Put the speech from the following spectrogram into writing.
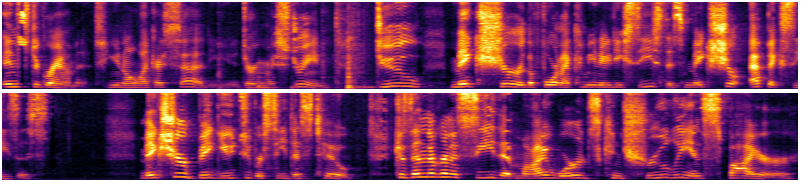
Instagram it, you know, like I said during my stream. Do make sure the Fortnite community sees this. Make sure Epic sees this. Make sure big YouTubers see this too. Because then they're going to see that my words can truly inspire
